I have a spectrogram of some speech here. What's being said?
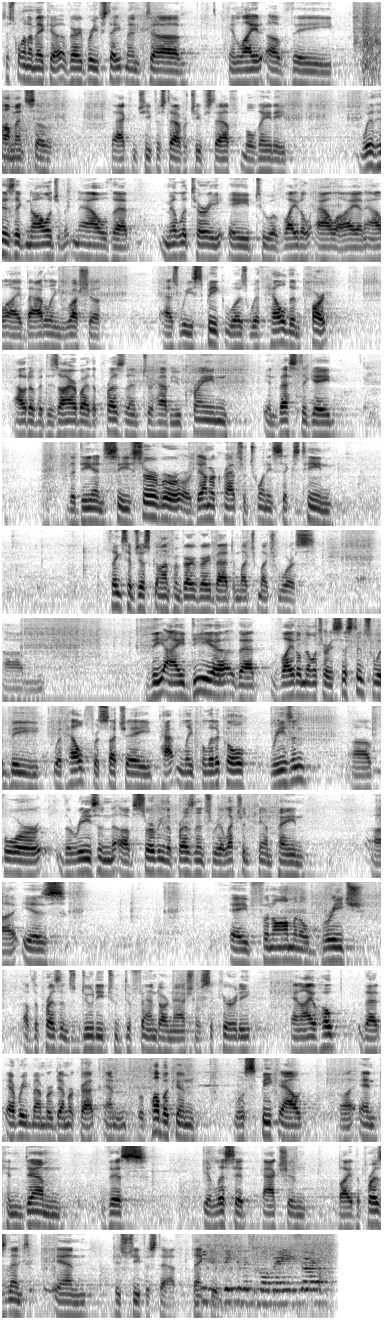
Just want to make a, very brief statement uh, in light of the comments of the acting chief of staff or chief of staff Mulvaney, with his acknowledgement now that military aid to a vital ally, an ally battling Russia, as we speak, was withheld in part out of a desire by the president to have Ukraine investigate the DNC server or Democrats or 2016 things have just gone from very, very bad to much, much worse. Um, the idea that vital military assistance would be withheld for such a patently political reason, uh, for the reason of serving the president's reelection campaign, uh, is a phenomenal breach of the president's duty to defend our national security. And I hope that every member, Democrat and Republican, will speak out uh, and condemn this illicit action by the president and his chief of staff. Thank you.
